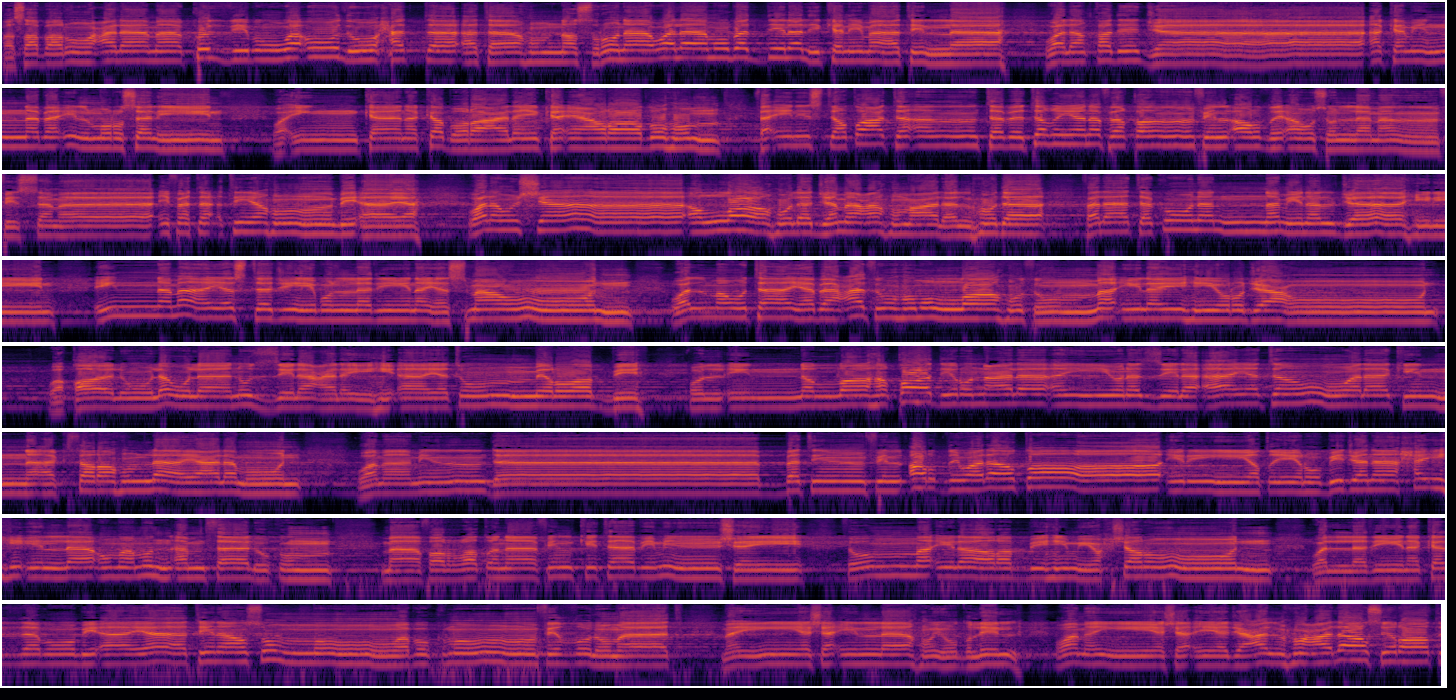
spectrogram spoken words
فصبروا على ما كذبوا وأوذوا حتى أتاهم نصرنا ولا مبدل لكلمات الله. ولقد جاءك من نبأ المرسلين. وإن كان كبر عليك إعراضهم فإن استطعت أن تبتغي نفقا في الأرض أو سلما في السماء فتأتيهم بآية ولو شاء الله لجمعهم على الهدى فلا تكونن من الجاهلين إنما يستجيب الذين يسمعون والموتى يبعثهم الله ثم إليه يرجعون وقالوا لولا نزل عليه آية من ربه قل إن الله قادر على أن ينزل آية ولكن أكثرهم لا يعلمون وما من دابة في الأرض ولا طائر يطير بجناحيه إلا أمم أمثالكم ما فرطنا في الكتاب من شيء ثم إلى ربهم يحشرون والذين كذبوا بآياتنا صم وبكم في الظلمات من يشاء الله يضلل ومن يشاء يجعله على صراط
